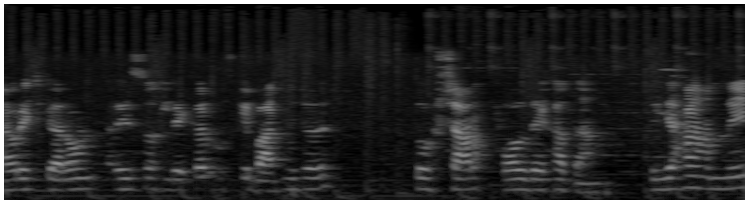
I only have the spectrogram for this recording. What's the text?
एवरेज के अराउंड रेजिस्टेंस लेकर उसके बाद में जो है तो शार्प फॉल देखा था। तो यहाँ हमने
